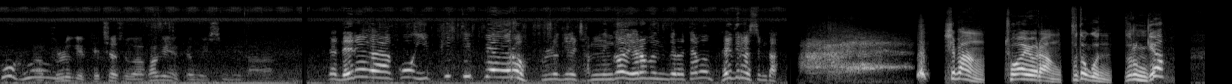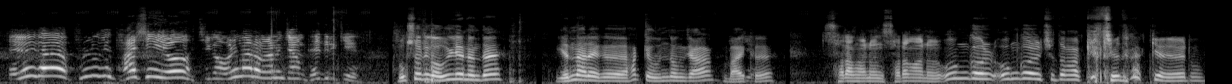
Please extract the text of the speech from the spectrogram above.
아, 블루길 개체수가 확인이 되고 있습니다. 자, 내려가고 이 PT병으로 굴르기를 잡는 거 여러분들한테 한번 배드렸습니다 시방 좋아요랑 구독은 누른겨? 자, 여기가 굴르길 밭이에요 제가 얼마나 많은지 한번 배드릴게요 목소리가 울리는데 옛날에 그 학교 운동장 마이크 사랑하는 사랑하는 웅골 웅골 초등학교 초등학교 여러분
